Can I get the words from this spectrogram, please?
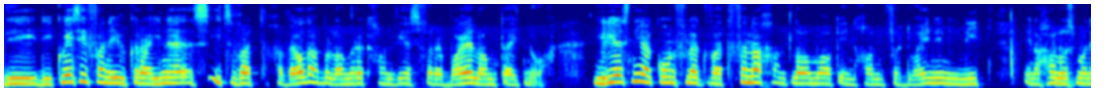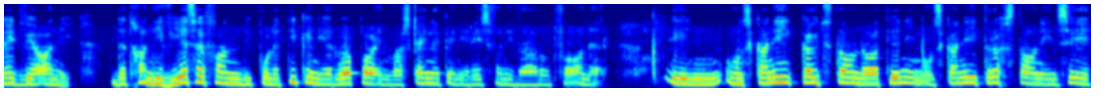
Die die kwessie van die Oekraïne is iets wat geweldig belangrik gaan wees vir 'n baie lang tyd nog. Hierdie is nie 'n konflik wat vinnig gaan klaarmaak en gaan verdwyn in die niet en dan gaan ons maar net weer aan nie. Dit gaan die wese van die politiek in Europa en waarskynlik in die res van die wêreld verander. En ons kan nie koud staan daarteen nie en ons kan nie terug staan en sê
